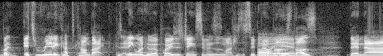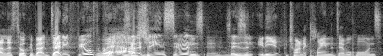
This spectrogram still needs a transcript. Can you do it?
But it's really got to come back because anyone who opposes Gene Simmons as much as the Super Oh, Metal Brothers yeah. does, then uh, let's talk about Dani Filth Wow. calls out Gene Simmons. Yeah. Says he's an idiot for trying to claim the devil horns.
